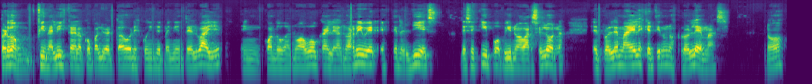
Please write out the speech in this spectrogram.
perdón, finalista de la Copa Libertadores con Independiente del Valle, en, cuando ganó a Boca y le ganó a River. Este era el 10 de ese equipo, vino a Barcelona. El problema de él es que tiene unos problemas, ¿no?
